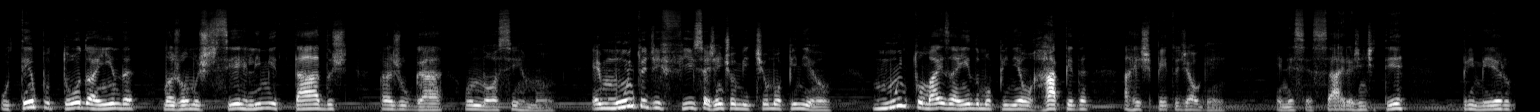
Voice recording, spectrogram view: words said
O tempo todo ainda nós vamos ser limitados para julgar o nosso irmão. É muito difícil a gente omitir uma opinião, muito mais ainda uma opinião rápida a respeito de alguém. É necessário a gente ter, primeiro,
